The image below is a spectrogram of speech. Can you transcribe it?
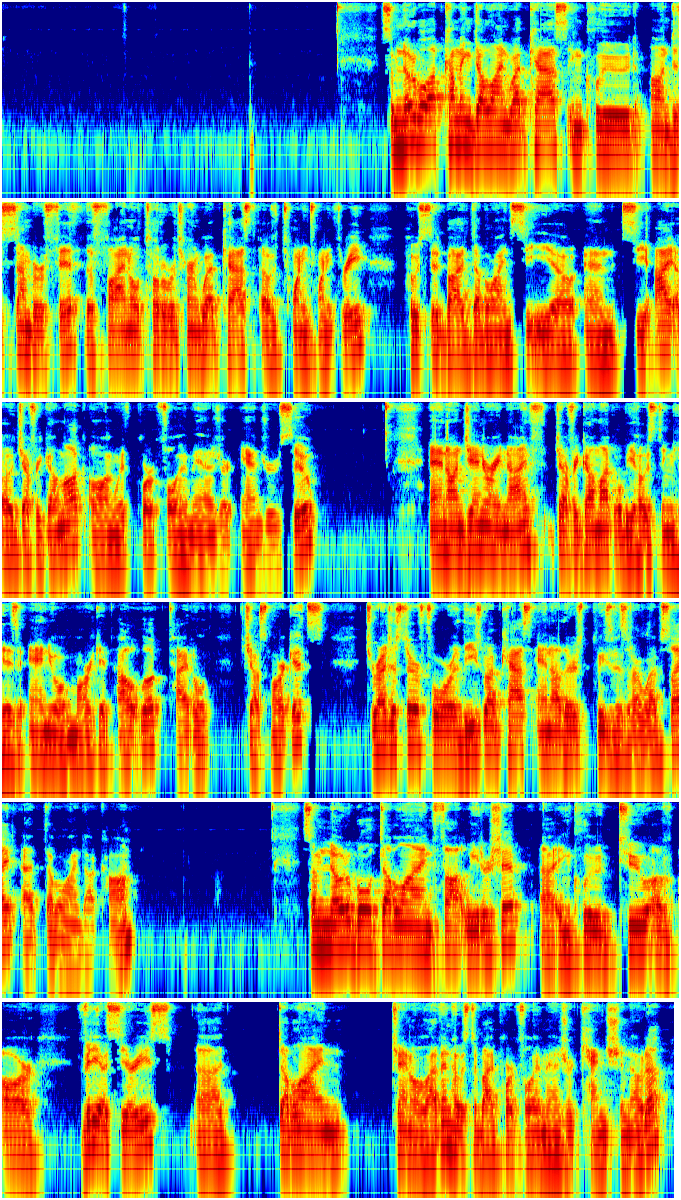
Some notable upcoming DoubleLine webcasts include on December 5th, the final Total Return webcast of 2023, hosted by DoubleLine CEO and CIO Jeffrey Gundlach, along with Portfolio Manager Andrew Hsu. And on January 9th, Jeffrey Gundlach will be hosting his annual Market Outlook titled Just Markets. To register for these webcasts and others, please visit our website at doubleline.com. Some notable DoubleLine thought leadership uh, include two of our video series, uh, DoubleLine Channel 11, hosted by Portfolio Manager Ken Shinoda,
